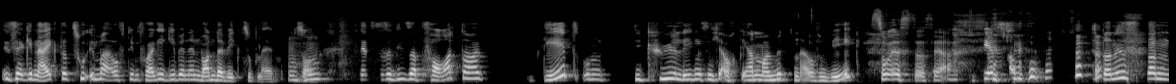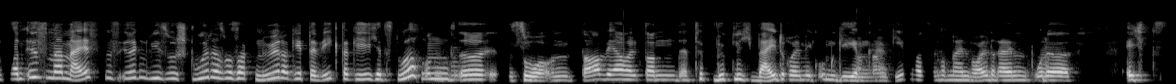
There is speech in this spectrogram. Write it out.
ist ja geneigt dazu, immer auf dem vorgegebenen Wanderweg zu bleiben. Mhm. So. Jetzt also dieser Pfad da geht und die Kühe legen sich auch gern mal mitten auf den Weg. So ist das, ja. Jetzt, dann, ist, dann, dann ist man meistens irgendwie so stur, dass man sagt, nö, da geht der Weg, da gehe ich jetzt durch und mhm. äh, so. Und da wäre halt dann der Tipp wirklich weiträumig umgehen. Okay. Dann geht man einfach mal in den Wald rein oder echt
